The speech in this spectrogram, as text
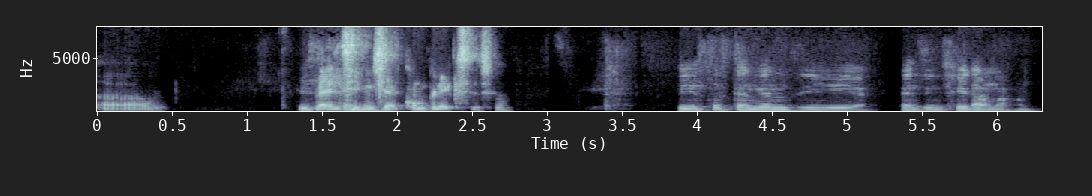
Äh, weil es eben sehr komplex ist. Ja. Wie ist es denn, wenn Sie, wenn Sie einen Fehler machen?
